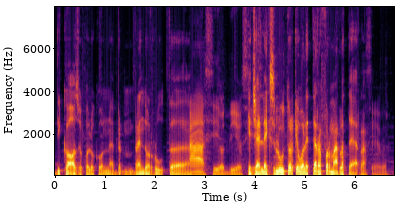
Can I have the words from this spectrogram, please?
di Coso, quello con Brandon Root. Ah, sì, oddio. Sì, che c'è sì, l'ex Luthor che vuole terraformare la Terra. Sì, è vero.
